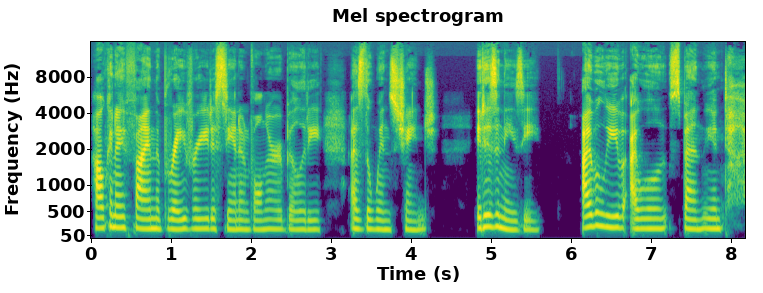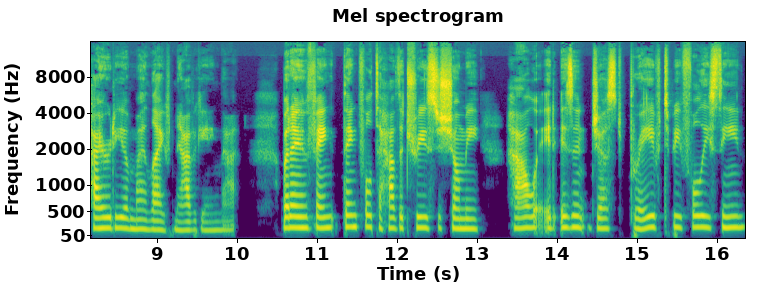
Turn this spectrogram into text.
How can I find the bravery to stand in vulnerability as the winds change? It isn't easy. I believe I will spend the entirety of my life navigating that. But I am thankful to have the trees to show me how it isn't just brave to be fully seen,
